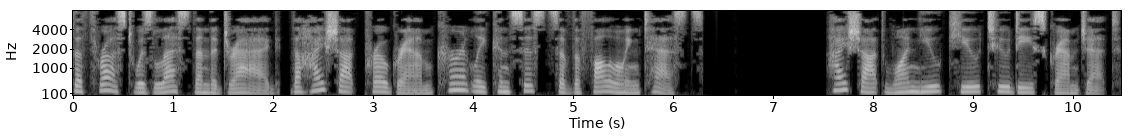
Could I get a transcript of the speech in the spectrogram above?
The thrust was less than the drag. The HyShot program currently consists of the following tests: HyShot 1 UQ-2D scramjet.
